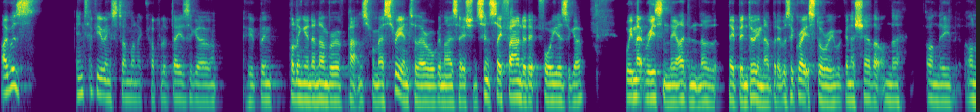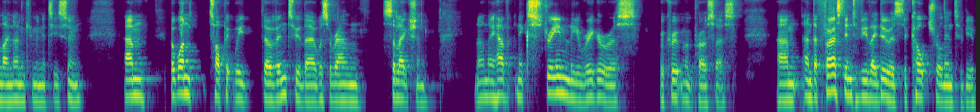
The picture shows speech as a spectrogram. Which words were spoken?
I was interviewing someone a couple of days ago who've been pulling in a number of patterns from S3 into their organization since they founded it four years ago. We met recently. I didn't know that they've been doing that, but it was a great story. We're going to share that on the on the online learning community soon. Um, but one topic we dove into there was around selection. And they have an extremely rigorous recruitment process. Um, and the first interview they do is the cultural interview.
